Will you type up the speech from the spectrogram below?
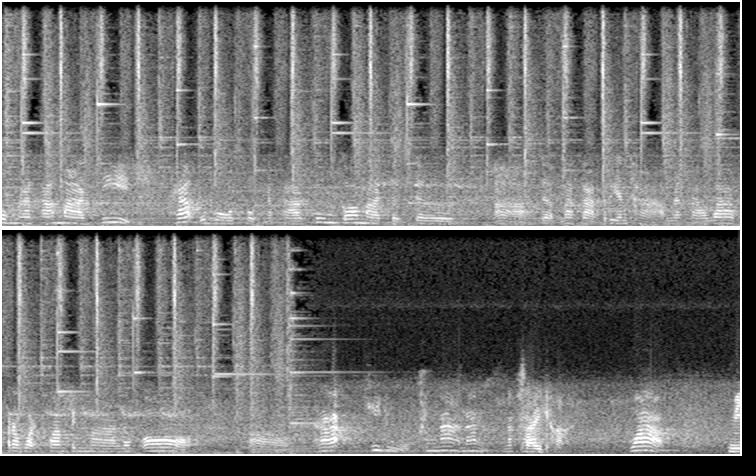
ค่ะพงนะคะมาที่พระอุโบสถนะคะ ซึ่งก็มาเจอเจออ่าจะมากราบเรียนถามนะคะว่าประวัติความเป็นมาแล้วก็อ่าพระที่อยู่ข้างหน้านั่นนะคะใช่ค่ะ ว่ามี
